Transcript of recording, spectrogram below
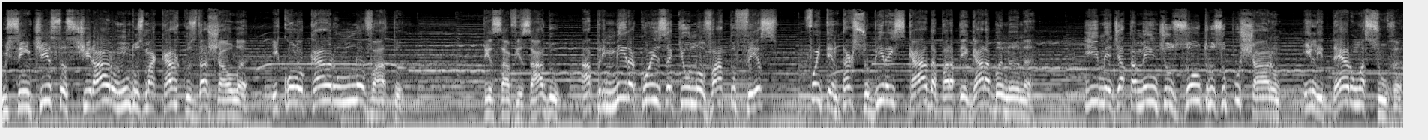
Os cientistas tiraram um dos macacos da jaula e colocaram um novato. Desavisado, a primeira coisa que o novato fez foi tentar subir a escada para pegar a banana. Imediatamente os outros o puxaram e lhe deram uma surra.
